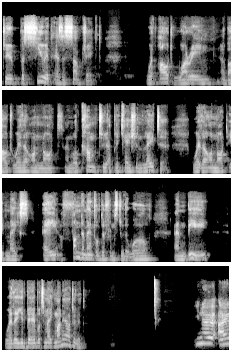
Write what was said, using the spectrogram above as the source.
to pursue it as a subject without worrying about whether or not, and we'll come to application later, whether or not it makes A, a fundamental difference to the world, and B, whether you'd be able to make money out of it? You know, I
